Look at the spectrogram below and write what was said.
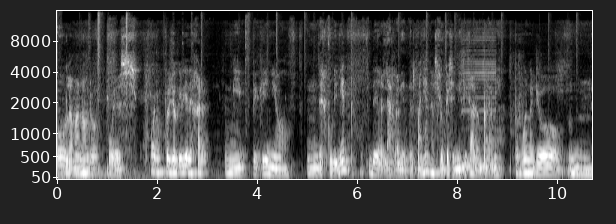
Hola Manolo, pues bueno, pues yo quería dejar mi pequeño mm, descubrimiento de las radiantes mañanas, lo que significaron para mí. Pues bueno, yo mm,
